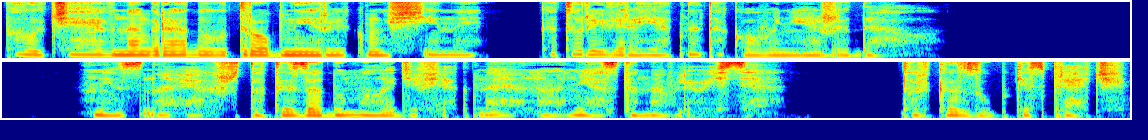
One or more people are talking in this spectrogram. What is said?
получая в награду утробный рык мужчины, который, вероятно, такого не ожидал. Не знаю, что ты задумала, дефектная, но не останавливайся. Только зубки спрячь.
